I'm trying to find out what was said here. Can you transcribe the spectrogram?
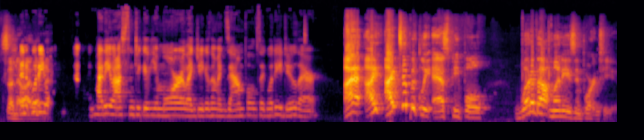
So no, and what do you How do you ask them to give you more? Like, do you give them examples? Like, what do you do there? I, I, I typically ask people, what about money is important to you?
